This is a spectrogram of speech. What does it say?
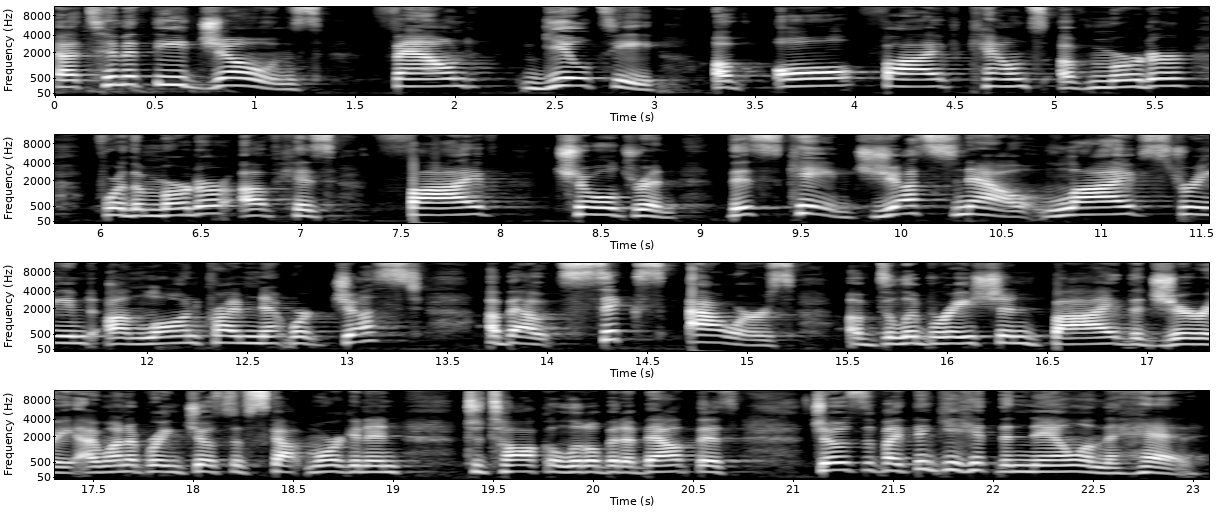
uh, Timothy Jones found guilty of all five counts of murder for the murder of his five children. This came just now, live streamed on Law and Crime Network, just about six hours of deliberation by the jury. I want to bring Joseph Scott Morgan in to talk a little bit about this. Joseph, I think you hit the nail on the head.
